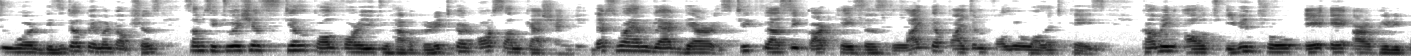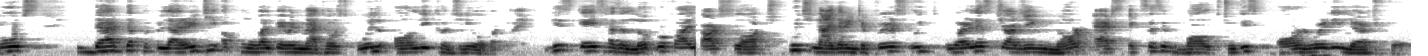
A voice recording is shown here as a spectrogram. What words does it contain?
toward digital payment options, some situations still call for you to have a credit card or some cash handy. That's why I'm glad there are still classic card cases like the Python Folio wallet case coming out even through AARP reports that the popularity of mobile payment methods will only continue over time. This case has a low profile card slot which neither interferes with wireless charging nor adds excessive bulk to this already large phone.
